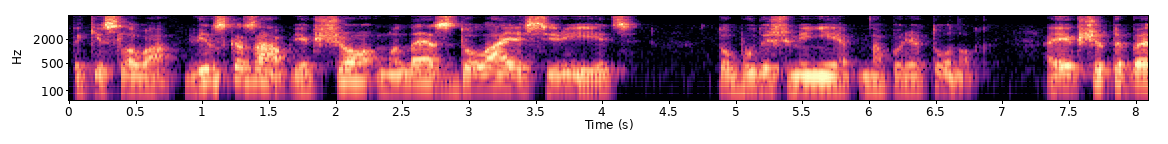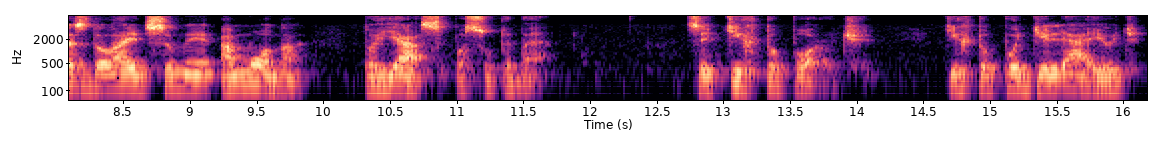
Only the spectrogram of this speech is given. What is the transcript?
Такі слова. Він сказав: якщо мене здолає сірієць, то будеш мені на порятунок. А якщо тебе здолають сини Амона, то я спасу тебе. Це ті, хто поруч, ті, хто поділяють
